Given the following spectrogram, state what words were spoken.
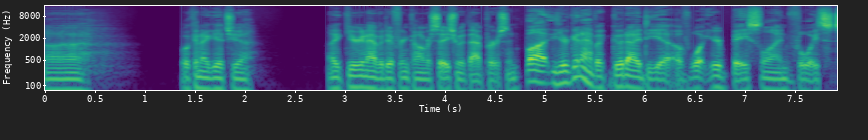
Uh, what can I get you?" Like you're going to have a different conversation with that person, but you're going to have a good idea of what your baseline voice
